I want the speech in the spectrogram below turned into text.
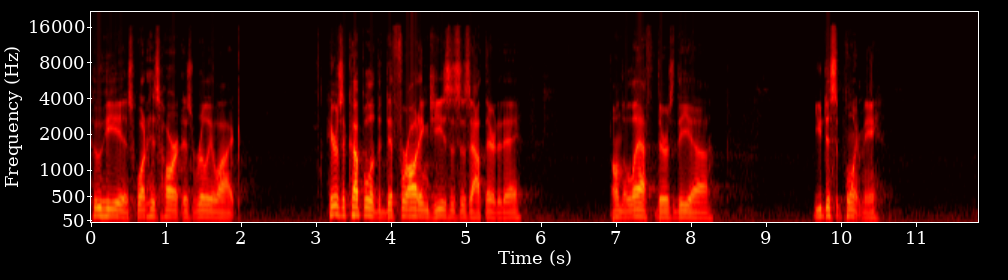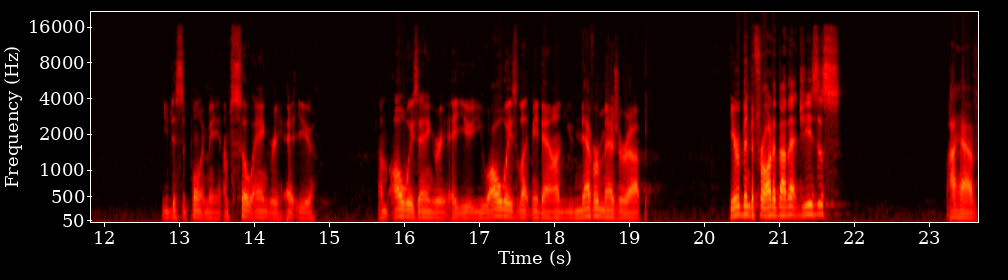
who he is, what his heart is really like. Here's a couple of the defrauding Jesuses out there today. On the left, there's the uh, you disappoint me. You disappoint me. I'm so angry at you. I'm always angry at you. You always let me down. You never measure up. You ever been defrauded by that Jesus? I have.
